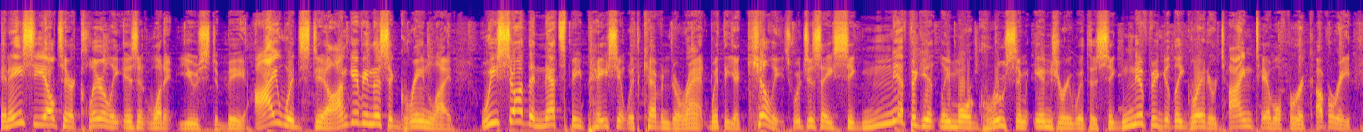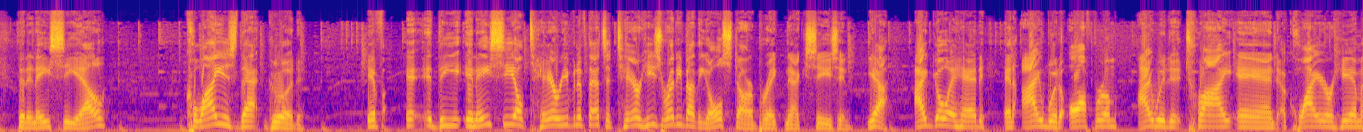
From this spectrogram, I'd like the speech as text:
an ACL tear clearly isn't what it used to be. I would still, I'm giving this a green light. We saw the Nets be patient with Kevin Durant with the Achilles, which is a significantly more gruesome injury with a significantly greater timetable for recovery than an ACL. Kawhi is that good. If the an ACL tear, even if that's a tear, he's ready by the All Star break next season. Yeah, I'd go ahead and I would offer him. I would try and acquire him.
